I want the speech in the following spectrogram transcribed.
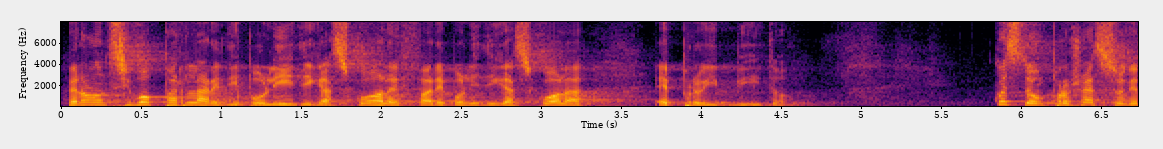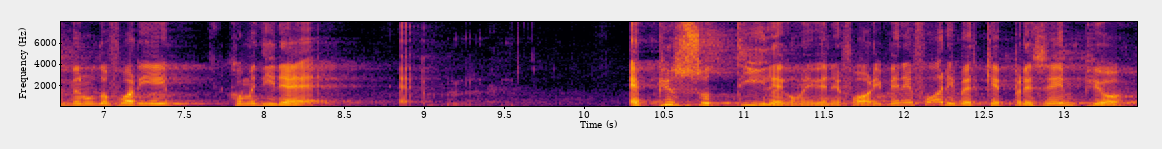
però non si può parlare di politica a scuola e fare politica a scuola è proibito. Questo è un processo che è venuto fuori, come dire, è più sottile come viene fuori. Viene fuori perché, per esempio,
